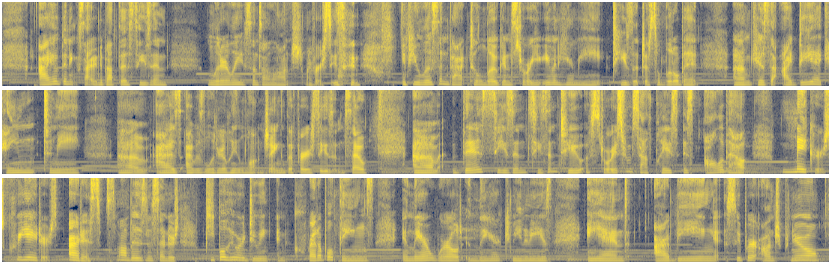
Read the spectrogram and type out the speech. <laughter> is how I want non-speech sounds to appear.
I have been excited about this season literally since I launched my first <laughs> season. If you listen back to Logan's story, you even hear me tease it just a little bit because um, the idea came to me um, as I was literally launching the first season. So, um, this season, season two of Stories from South Place, is all about makers, creators, artists, small business owners, people who are doing incredible things in their world, in their communities, and are being super entrepreneurial.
